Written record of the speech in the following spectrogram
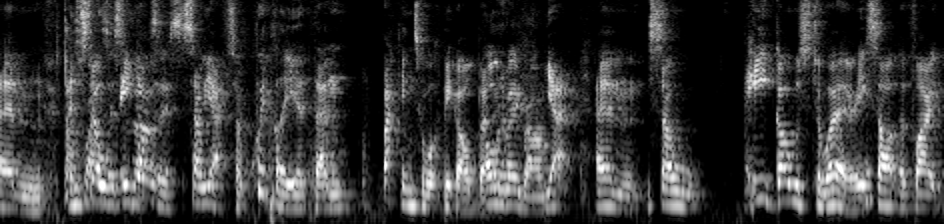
Um, and so he goes. So yeah. So quickly then back into Whoopi Goldberg. Oda Mae Brown. Yeah. Um, so he goes to her. He sort of like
